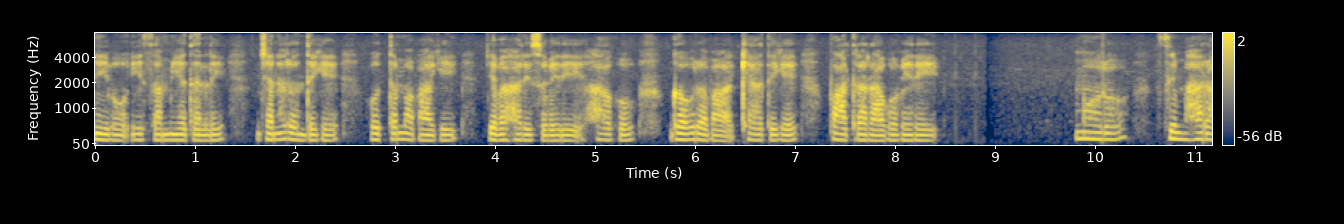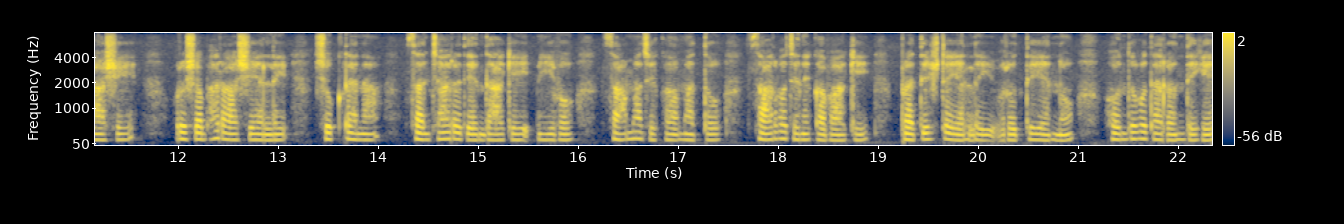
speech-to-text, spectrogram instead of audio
ನೀವು ಈ ಸಮಯದಲ್ಲಿ ಜನರೊಂದಿಗೆ ಉತ್ತಮವಾಗಿ ವ್ಯವಹರಿಸುವಿರಿ ಹಾಗೂ ಗೌರವ ಖ್ಯಾತಿಗೆ ಪಾತ್ರರಾಗುವಿರಿ. ಮೂರು, ಸಿಂಹರಾಶಿ. ವೃಷಭ ರಾಶಿಯಲ್ಲಿ ಶುಕ್ರನ ಸಂಚಾರದಿಂದಾಗಿ ನೀವು ಸಾಮಾಜಿಕ ಮತ್ತು ಸಾರ್ವಜನಿಕವಾಗಿ ಪ್ರತಿಷ್ಠೆಯಲ್ಲಿ ವೃದ್ಧಿಯನ್ನು ಹೊಂದುವುದರೊಂದಿಗೆ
